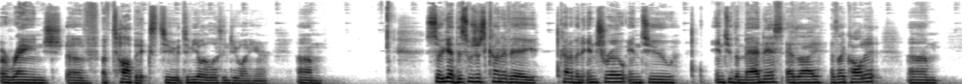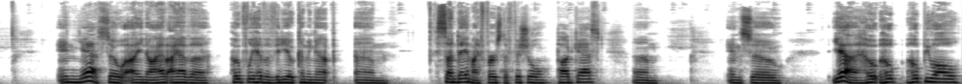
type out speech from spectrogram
a range of, of topics to to be able to listen to on here. Um, so yeah, this was just kind of a kind of an intro into into the madness as I as I called it. Um, and yeah, so uh, you know I have I have a hopefully have a video coming up um, Sunday, my first official podcast. Um, and so yeah, hope hope hope you all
